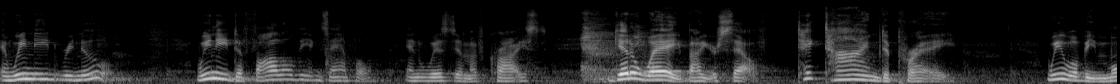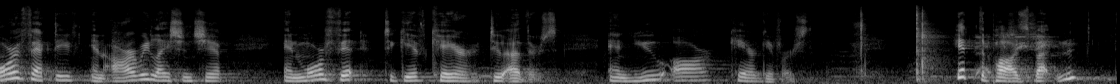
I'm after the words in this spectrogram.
and we need renewal. We need to follow the example and wisdom of Christ. Get away by yourself. Take time to pray we will be more effective in our relationship and more fit to give care to others. And you are caregivers. Hit the pause button,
